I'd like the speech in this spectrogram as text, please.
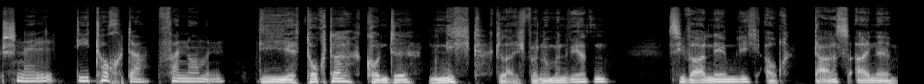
schnell die Tochter vernommen. Die Tochter konnte nicht gleich vernommen werden. Sie war nämlich auch das eine,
